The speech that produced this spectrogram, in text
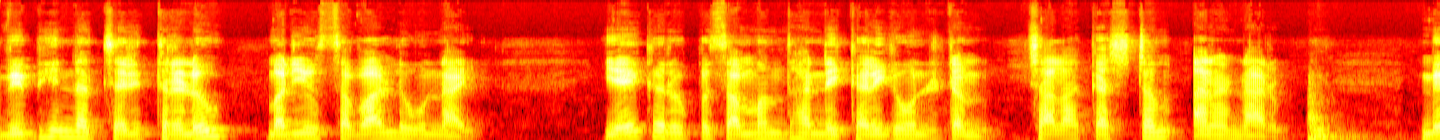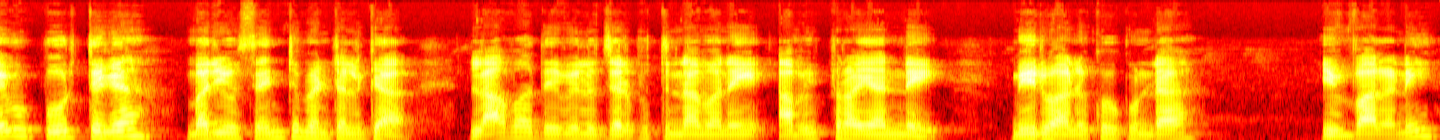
విభిన్న చరిత్రలు మరియు సవాళ్ళు ఉన్నాయి. ఏకరూప సంబంధాన్ని కలిగి ఉండటం చాలా కష్టం అని అన్నారు మేము పూర్తిగా మరియు సెంటిమెంటల్గా లావాదేవీలు జరుపుతున్నామనే అభిప్రాయాన్ని మీరు అనుకోకుండా ఇవ్వాలని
